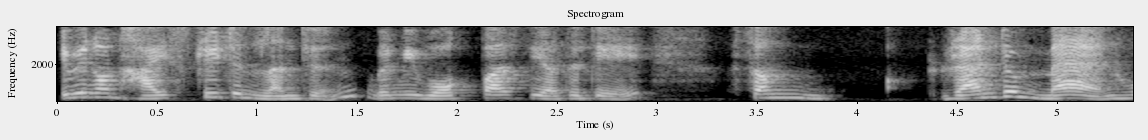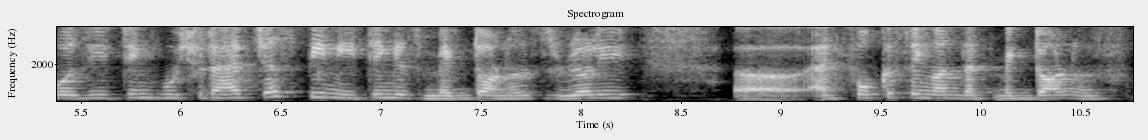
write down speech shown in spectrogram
Even on High Street in London, when we walked past the other day, some random man who was eating, who should have just been eating his McDonald's, really, uh, and focusing on that McDonald's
